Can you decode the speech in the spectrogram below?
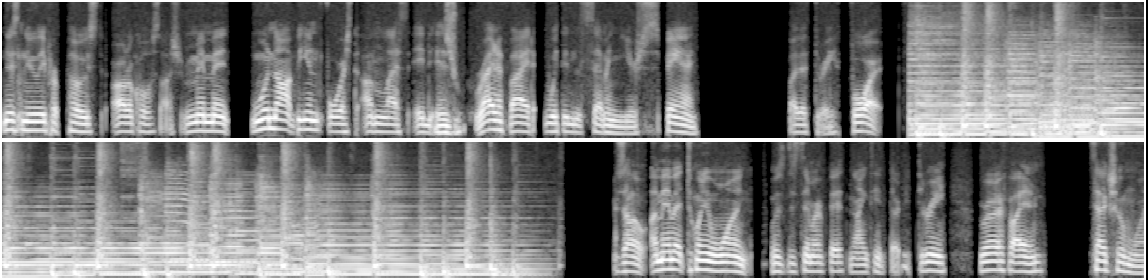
this newly proposed article slash amendment will not be enforced unless it is ratified within the seven year span by the three fourths. 21 was December 5th, 1933, ratified in Section 1.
